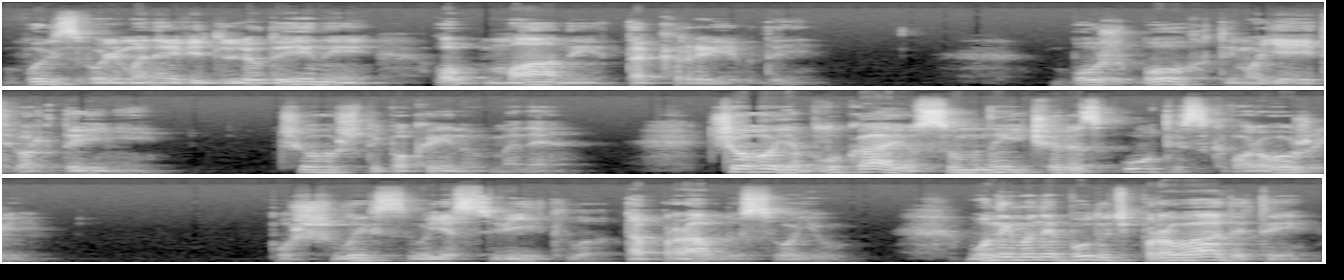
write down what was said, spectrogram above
Визволь мене від людини, обмани та кривди. Бо ж Бог ти моєї твердині, чого ж ти покинув мене? Чого я блукаю сумний через утиск ворожий? Пошли своє світло та правду свою. Вони мене будуть провадити,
